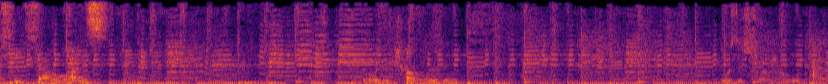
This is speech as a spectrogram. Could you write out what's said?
是小人物汉斯，我是常务兵，我是小人物泰尔。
